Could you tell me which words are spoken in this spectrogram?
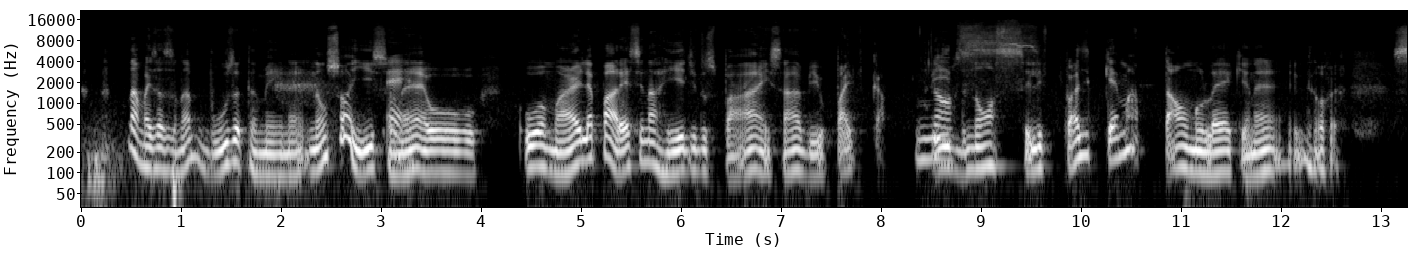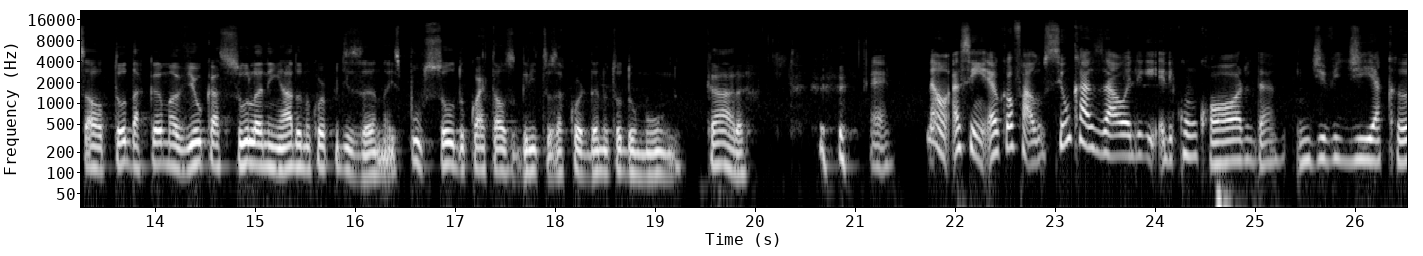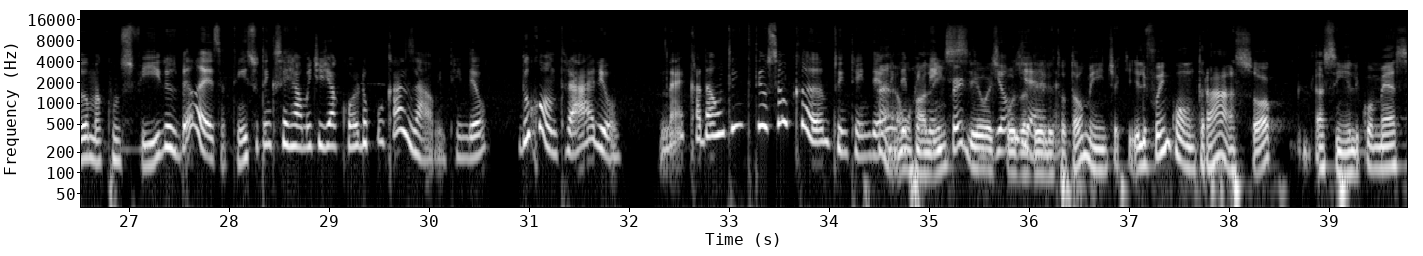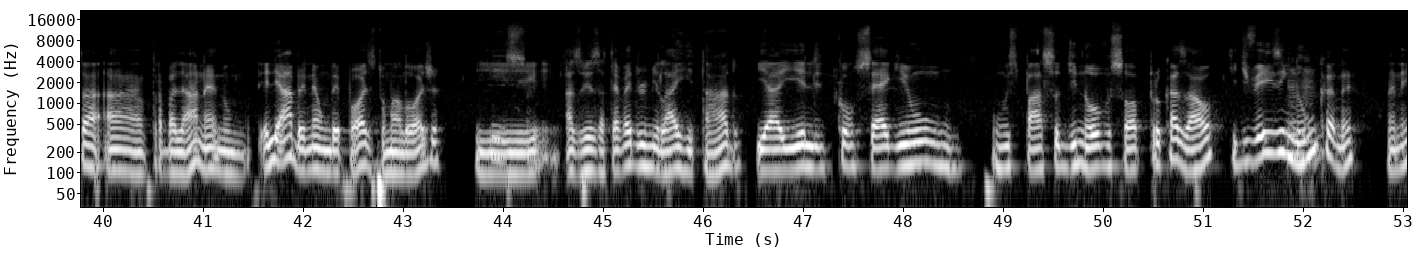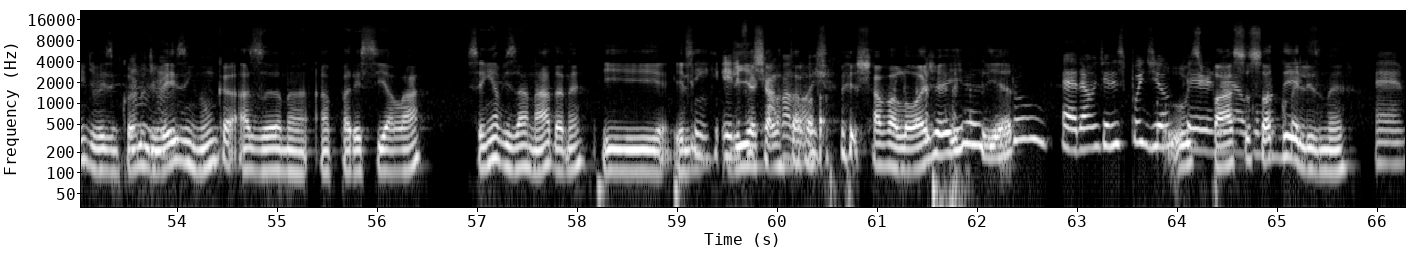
Não, mas a Zana abusa também, né? Não só isso, É. né? O, o Omar, ele aparece na rede dos pais, sabe? O pai fica... Nossa. E, nossa, ele quase quer matar o moleque, né? Ele saltou da cama, viu o caçula aninhado no corpo de Zana, expulsou do quarto aos gritos, acordando todo mundo. Cara, É. Não, assim, é o que eu falo. Se um casal ele, ele concorda em dividir a cama com os filhos, beleza. Tem, isso tem que ser realmente de acordo com o casal, entendeu? Do contrário, né? Cada um tem que ter o seu canto, entendeu? é, o Halim perdeu a de esposa é, dele né? totalmente aqui. Ele foi encontrar só, assim, ele começa a trabalhar, né? num- ele abre, né, um depósito, uma loja. E às vezes até vai dormir lá irritado. E aí ele consegue um, um espaço de novo só pro casal. Que de vez Uhum. em nunca, né? Não é nem de vez em quando, de vez em nunca a Zana aparecia lá. Sem avisar nada, né? E ele, Sim, ele via que ela a tava loja. fechava a loja e ali era o, Era onde eles podiam o ter, espaço né, só coisa. deles, né? É.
